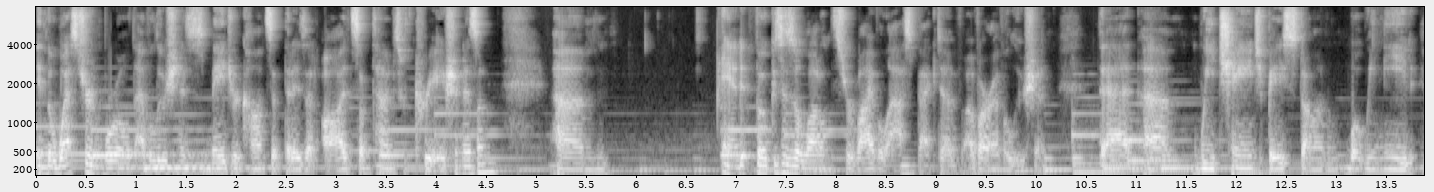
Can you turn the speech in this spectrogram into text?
in the Western world, evolution is this major concept that is at odds sometimes with creationism. Um, and it focuses a lot on the survival aspect of, of our evolution that um, we change based on what we need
